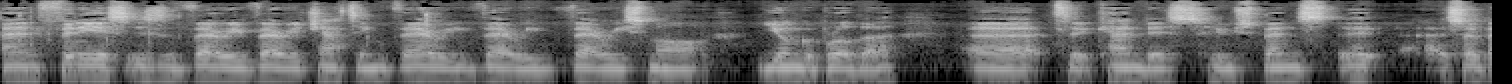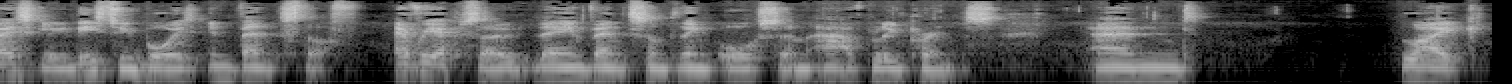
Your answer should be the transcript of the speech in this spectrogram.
and Phineas is a very very chatting, very very very smart younger brother uh, to Candace, who spends. Uh, so basically, these two boys invent stuff. Every episode, they invent something awesome out of blueprints, and like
